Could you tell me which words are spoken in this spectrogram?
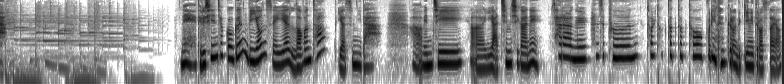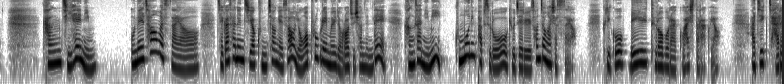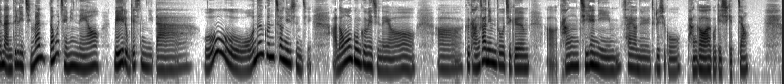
네, 들으신 첫 곡은 비욘세의 Love on Top 이었습니다. 아, 왠지 아, 이 아침 시간에 사랑을 한 스푼 털톡톡톡톡 뿌리는 그런 느낌이 들었어요. 강지혜님, 오늘 처음 왔어요. 제가 사는 지역 군청에서 영어 프로그램을 열어주셨는데 강사님이 굿모닝 팝스로 교재를 선정하셨어요. 그리고 매일 들어보라고 하시더라고요. 아직 잘은 안 들리지만 너무 재밌네요. 매일 오겠습니다. 오, 어느 군청이신지. 아, 너무 궁금해지네요. 아, 그 강사님도 지금, 어, 강지혜님 사연을 들으시고 반가워하고 계시겠죠?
